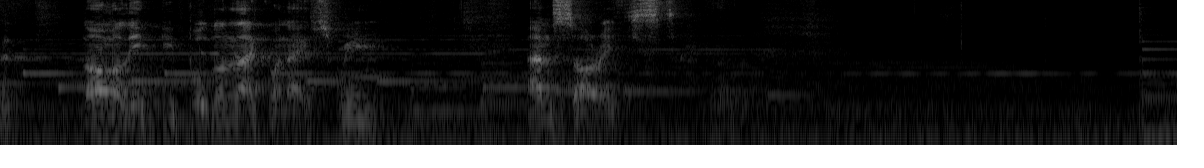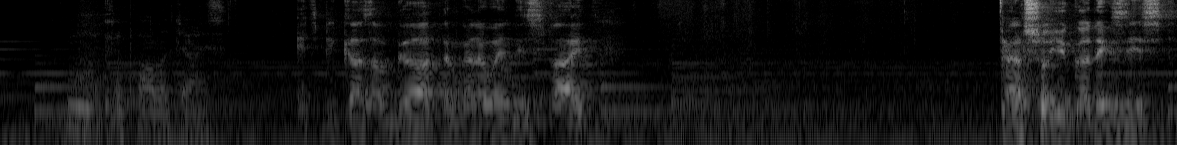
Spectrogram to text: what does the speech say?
but normally people don't like when I scream. I'm sorry, just. Apologize. It's because of God I'm gonna win this fight. I'll show you God exists.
